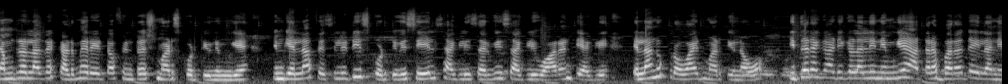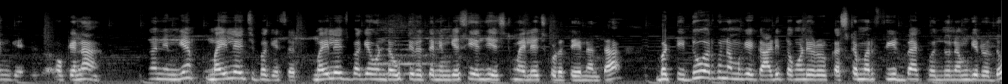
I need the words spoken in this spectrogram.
ನಮ್ದ್ರಲ್ಲಾದ್ರೆ ಕಡಿಮೆ ರೇಟ್ ಆಫ್ ಇಂಟ್ರೆಸ್ಟ್ ಮಾಡಿಸ್ಕೊಡ್ತೀವಿ ನಿಮ್ಗೆ. ಎಲ್ಲ ಫೆಸಿಲಿಟೀಸ್ ಕೊಡ್ತೀವಿ ಸೇಲ್ಸ್ ಆಗ್ಲಿ ಸರ್ವಿಸ್ ಆಗ್ಲಿ ವಾರಂಟಿ ಆಗ್ಲಿ, ಎಲ್ಲಾನು ಪ್ರೊವೈಡ್ ಮಾಡ್ತೀವಿ ನಾವು. ಇತರೆ ಗಾಡಿಗಳಲ್ಲಿ ನಿಮ್ಗೆ ಆ ತರ ಬರೋದೇ ಇಲ್ಲ ನಿಮ್ಗೆ ಓಕೆನಾ ನಿಮ್ಗೆ ಮೈಲೇಜ್ ಬಗ್ಗೆ ಸರ್ ಮೈಲೇಜ್ ಬಗ್ಗೆ ಒಂದು ಡೌಟ್ ಇರುತ್ತೆ, ನಿಮಗೆ ಸಿ ಎನ್ ಜಿ ಎಷ್ಟು ಮೈಲೇಜ್ ಕೊಡುತ್ತೆ ಏನಂತ. ಬಟ್ ಇದುವರೆಗೂ ನಮಗೆ ಗಾಡಿ ತೊಗೊಂಡಿರೋ ಕಸ್ಟಮರ್ ಫೀಡ್ಬ್ಯಾಕ್ ಬಂದು ನಮಗಿರೋದು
